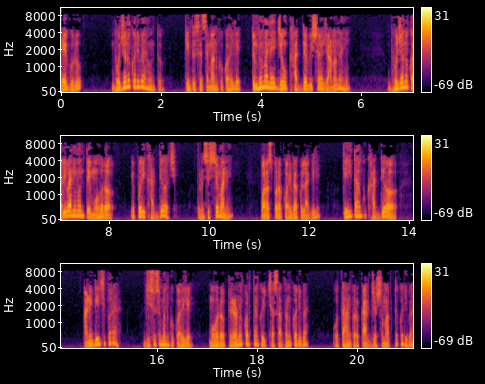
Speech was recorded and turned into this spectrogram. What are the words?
ହେ ଗୁରୁ ଭୋଜନ କରିବା ହୁଅନ୍ତୁ କିନ୍ତୁ ସେ ସେମାନଙ୍କୁ କହିଲେ ତୁମ୍ଭେମାନେ ଯେଉଁ ଖାଦ୍ୟ ବିଷୟ ଜାଣ ନାହିଁ ଭୋଜନ କରିବା ନିମନ୍ତେ ମୋହର ଏପରି ଖାଦ୍ୟ ଅଛି? ତେଣୁ ଶିଷ୍ୟମାନେ ପରସ୍ପର କହିବାକୁ ଲାଗିଲେ କେହି ତାହାଙ୍କୁ ଖାଦ୍ୟ ଆଣିଦେଇଛି ପରା? ଯୀଶୁ ସେମାନଙ୍କୁ କହିଲେ ମୋହର ପ୍ରେରଣକର୍ତ୍ତାଙ୍କ ଇଚ୍ଛା ସାଧନ କରିବା ଓ ତାହାଙ୍କର କାର୍ଯ୍ୟ ସମାପ୍ତ କରିବା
